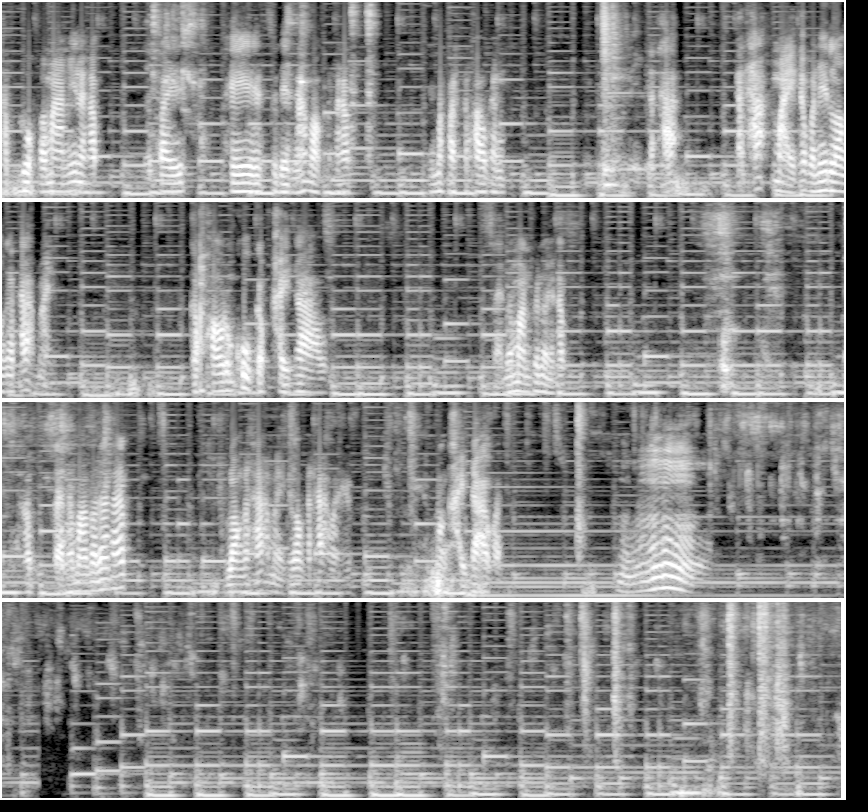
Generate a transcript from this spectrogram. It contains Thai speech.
นะครับลวกประมาณนี้นะครับเดี๋ยวไปเทเสด็จน้ำออกกันนะครับเดี๋ยวมาผัดกะเพรากันกระทะกระทะใหม่ครับวันนี้ลองกระทะใหม่กะเพราต้องคู่กับไข่ดาว ใส่น้ำมันไปหน่อยครับ ครับใส่น้ำมันไปแล้วครับ ลองกระทะใหม่ลองกระทะใหม่ครับลองไข่ดาวก่อนอืม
